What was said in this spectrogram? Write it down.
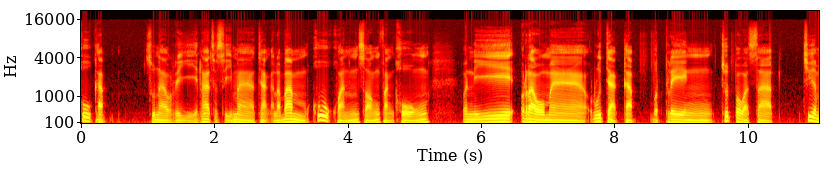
คู่กับสุนารีราชสีมาจากอัลบั้มคู่ขวัญสองฝั่งโขง วันนี้เรามารู้จักกับบทเพลงชุดประวัติศาสตร์ เชื่อม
